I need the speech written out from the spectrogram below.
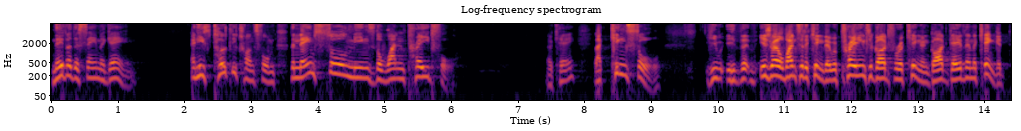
Never the same again. And he's totally transformed. The name Saul means the one prayed for. Okay? Like King Saul. He, he, the, Israel wanted a king. They were praying to God for a king, and God gave them a king. It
